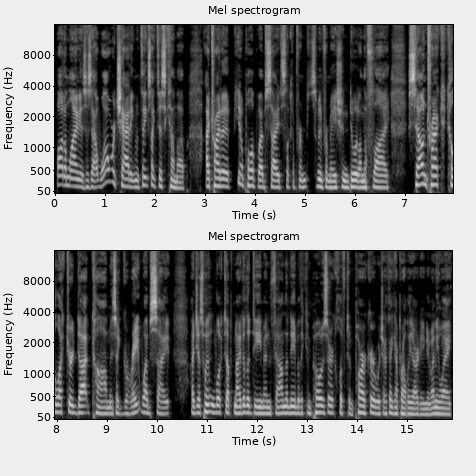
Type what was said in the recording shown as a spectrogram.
Bottom line is, is that while we're chatting, when things like this come up, I try to, you know, pull up websites, look up for some information, do it on the fly. Soundtrackcollector.com is a great website. I just went and looked up Night of the Demon, found the name of the composer, Clifton Parker, which I think I probably already knew anyway.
